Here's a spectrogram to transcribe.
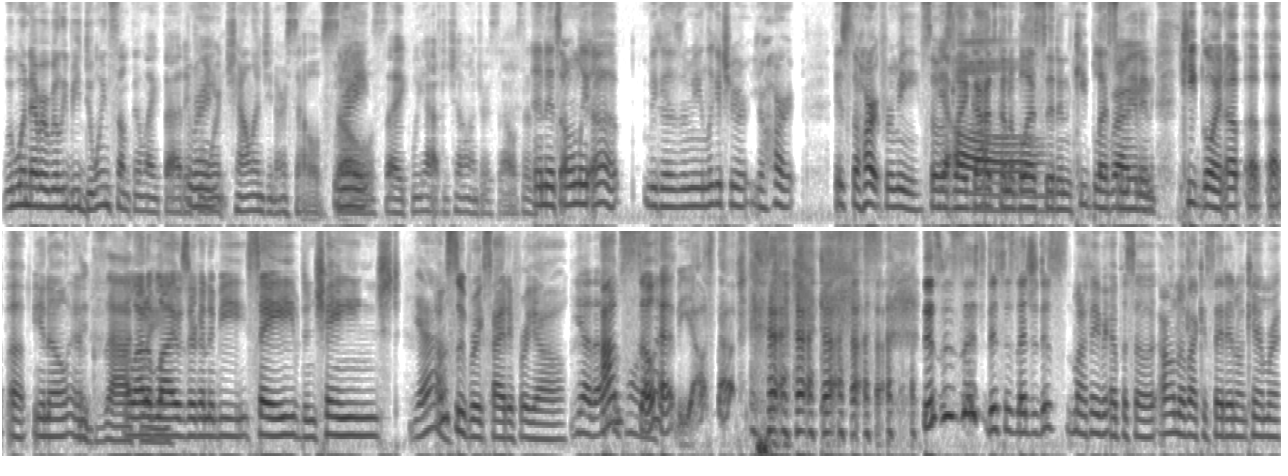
We would never really be doing something like that if Right. we weren't challenging ourselves. So Right. it's like we have to challenge ourselves. As, and it's only up because I mean, look at your your heart. It's the heart for me. So it's Yeah, like God's gonna bless it and keep blessing it and keep going up, up, up, up. You know, and a lot of lives are gonna be saved and changed. Yeah. I'm super excited for y'all. Yeah, that's I'm so happy y'all stop. this was such. This is such. This is my favorite episode. I don't know if I can say that on camera.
